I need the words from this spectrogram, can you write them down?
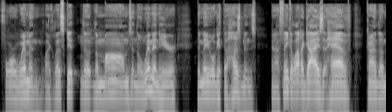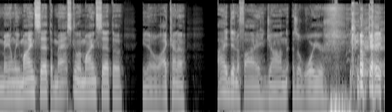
for women. Like let's get the the moms and the women here, then maybe we'll get the husbands. And I think a lot of guys that have kind of the manly mindset, the masculine mindset, the you know, I kind of I identify Jon as a warrior. okay,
